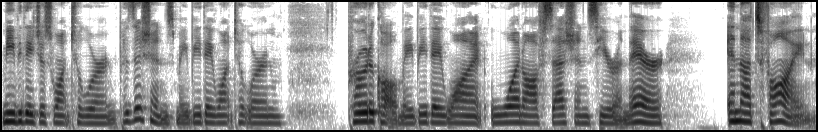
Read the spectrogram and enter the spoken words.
maybe they just want to learn positions. Maybe they want to learn protocol. Maybe they want one off sessions here and there. And that's fine.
